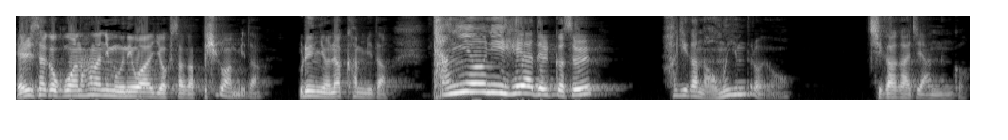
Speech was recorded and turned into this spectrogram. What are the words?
엘사가 구한 하나님의 은혜와 역사가 필요합니다. 우리는 연약합니다. 당연히 해야 될 것을 하기가 너무 힘들어요. 지각하지 않는 거.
